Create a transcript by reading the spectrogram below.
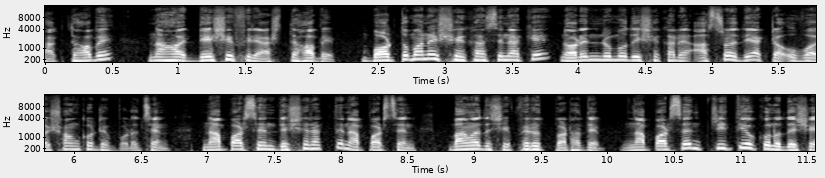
থাকতে হবে, না হয় দেশে ফিরে আসতে হবে। বর্তমানে শেখ হাসিনাকে নরেন্দ্র মোদী সেখানে আশ্রয় দিয়ে একটা উভয় সংকটে পড়েছেন। না পারছেন দেশে রাখতে, না পারছেন বাংলাদেশে ফেরত পাঠাতে। না পারছেন তৃতীয় কোনো দেশে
